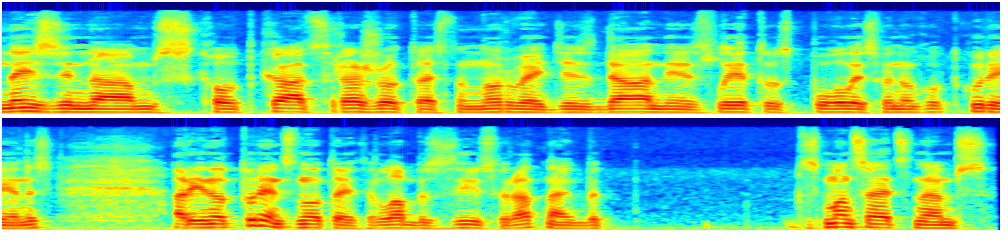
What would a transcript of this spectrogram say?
nezināms kaut kāds ražotājs no Norvēģijas, Dānijas, Lietuvas, Polijas vai no kurienes. Arī no turienes noteikti ir labas zīves, var atnākt, bet tas mans aicinājums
